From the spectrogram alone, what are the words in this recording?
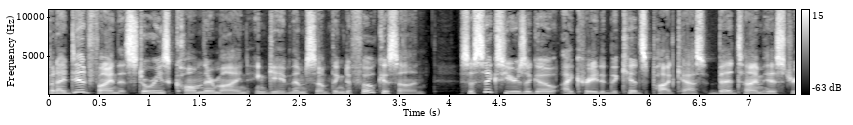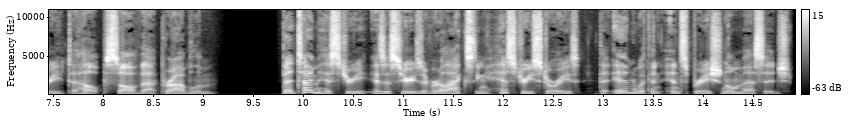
But I did find that stories calmed their mind and gave them something to focus on. So, six years ago, I created the kids' podcast, Bedtime History, to help solve that problem. Bedtime History is a series of relaxing history stories that end with an inspirational message.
